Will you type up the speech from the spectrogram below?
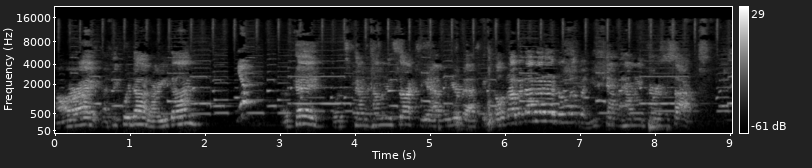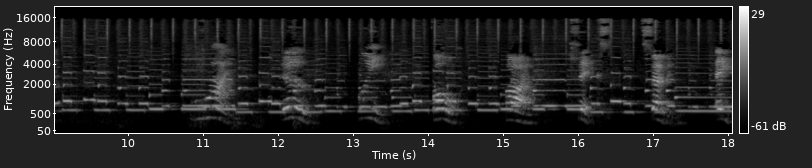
All right, I think we're done. Are you done? Okay, let's count how many socks you have in your basket. Don't dump it, no, no, no, don't dump it. You count how many pairs of socks. One, two, three, four, five, six, seven, eight,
